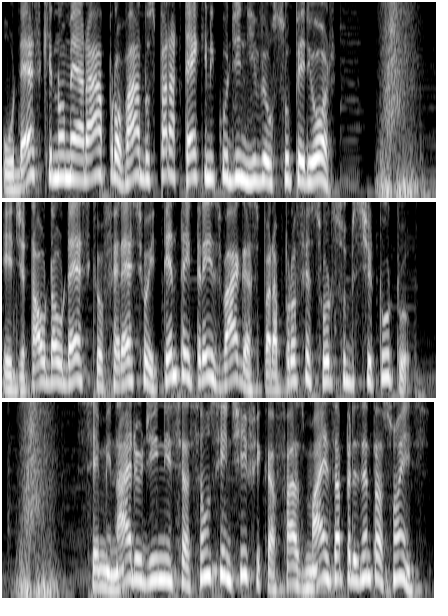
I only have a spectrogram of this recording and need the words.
O Desk nomeará aprovados para técnico de nível superior. Edital da UDESC oferece 83 vagas para professor substituto. Seminário de Iniciação Científica faz mais apresentações.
